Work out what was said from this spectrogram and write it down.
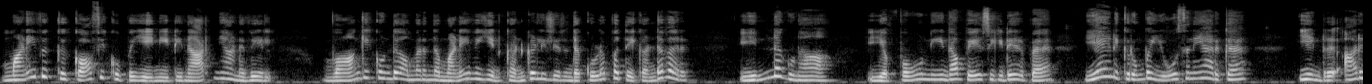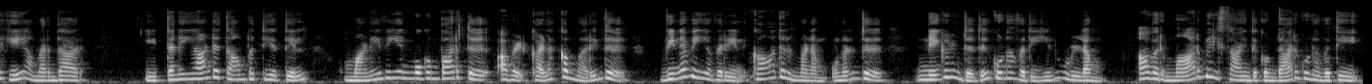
மனைவிக்கு காஃபி கோப்பையை நீட்டினார் ஞானவேல். வாங்கி கொண்டு அமர்ந்த மனைவியின் கண்களில் இருந்த குழப்பத்தை கண்டவர் என்ன குணா? எப்பவும் நீ தான் பேசிக்கிட்டே இருப்ப. ஏன் எனக்கு ரொம்ப யோசனையா இருக்க? என்று அருகே அமர்ந்தார். இத்தனை ஆண்டு தாம்பத்தியத்தில் மனைவியின் முகம் பார்த்து அவள் கலக்கம் அறிந்து வினவியவரின் காதல் மனம் உணர்ந்து நெகிழ்ந்தது குணவதியின் உள்ளம். அவர் மார்பில் சாய்ந்து கொண்டார் குணவதி.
